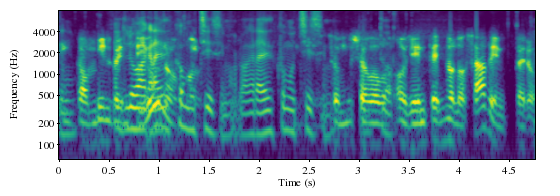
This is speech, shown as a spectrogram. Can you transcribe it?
en 2021. Lo agradezco muchísimo, lo agradezco muchísimo. muchos oyentes no lo saben, pero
